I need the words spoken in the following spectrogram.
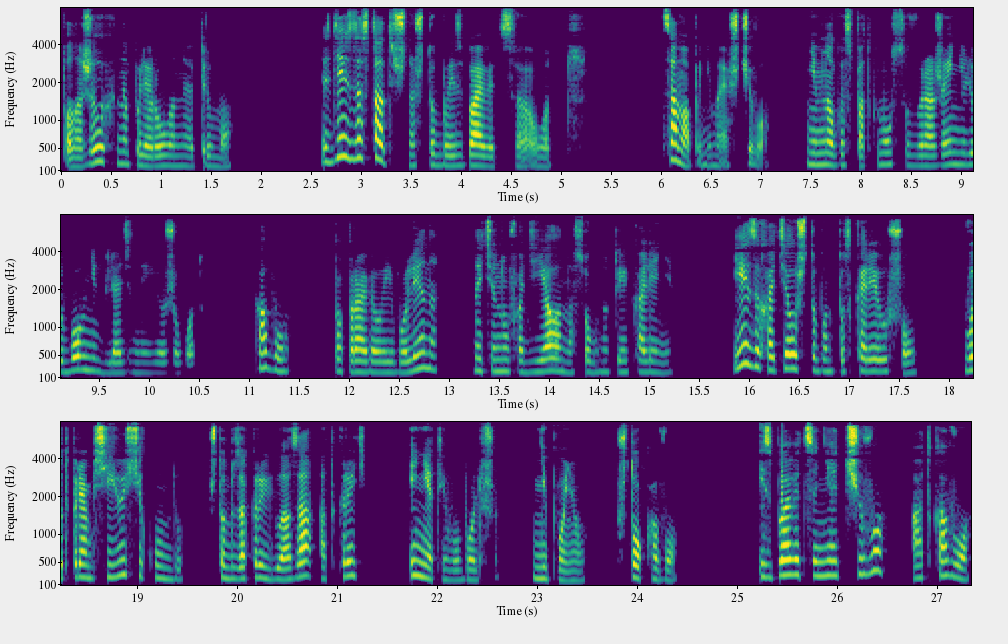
Положил их на полированное трюмо. Здесь достаточно, чтобы избавиться от... Сама понимаешь, чего. Немного споткнулся в выражении любовник, глядя на ее живот. «Кого?» — поправила его Лена, натянув одеяло на согнутые колени. Ей захотелось, чтобы он поскорее ушел. Вот прям сию секунду, чтобы закрыть глаза, открыть и нет его больше. Не понял. Что кого? Избавиться не от чего, а от кого?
